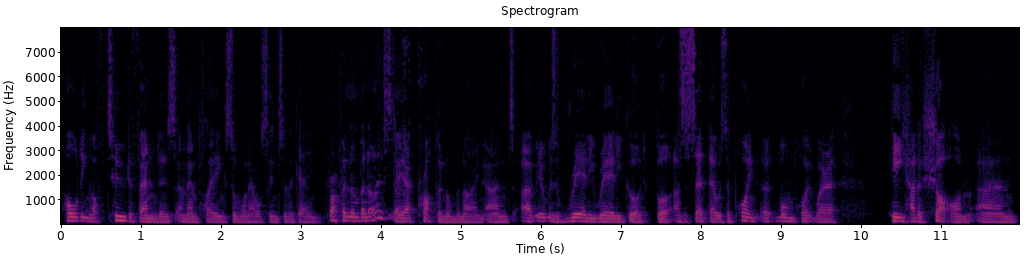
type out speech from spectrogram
holding off two defenders, and then playing someone else into the game. Proper number nine stuff. Yeah, proper number nine, and uh, it was really, really good. But as I said, there was a point at one point where he had a shot on, and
